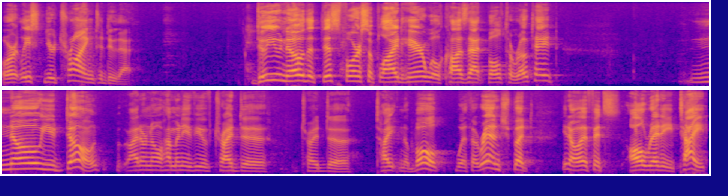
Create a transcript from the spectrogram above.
Or at least you're trying to do that. Do you know that this force applied here will cause that bolt to rotate? No, you don't. I don't know how many of you have tried to, tried to tighten a bolt with a wrench, but you know, if it's already tight,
